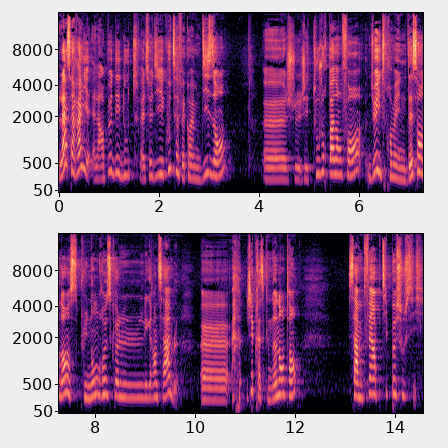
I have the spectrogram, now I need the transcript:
là, Sarai, elle a un peu des doutes. Elle se dit, écoute, ça fait quand même dix ans euh, j'ai toujours pas d'enfants. Dieu, il te promet une descendance plus nombreuse que les grains de sable. Euh, j'ai presque 90 ans. Ça me fait un petit peu souci.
